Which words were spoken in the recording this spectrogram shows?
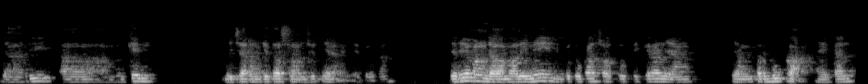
dari uh, mungkin bicara kita selanjutnya gitu kan. Jadi memang dalam hal ini dibutuhkan suatu pikiran yang yang terbuka ya kan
